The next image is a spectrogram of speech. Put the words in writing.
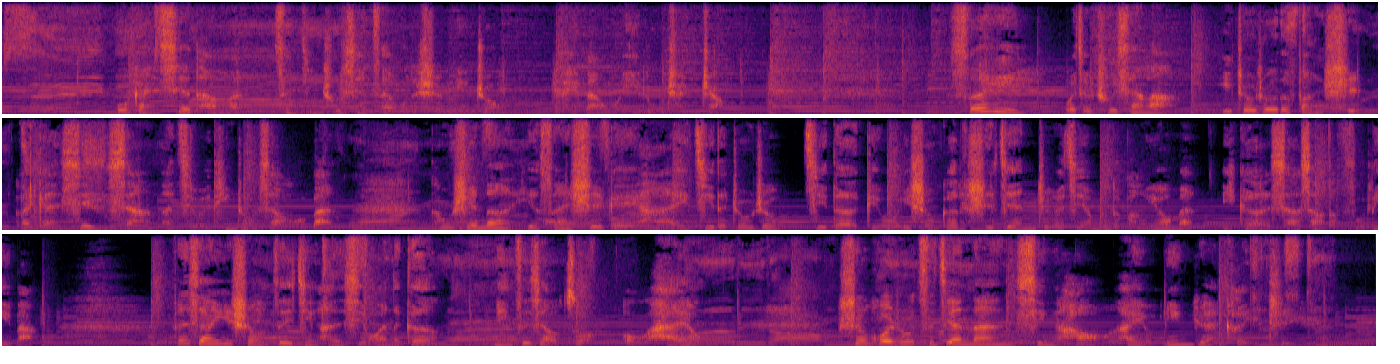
我感谢他们曾经出现在我的生命中，陪伴我一路成长。所以我就出现了，以周周的方式来感谢一下那几位听众小伙伴。同时呢，也算是给还记得周周、记得给我一首歌的时间这个节目的朋友们一个小小的福利吧。分享一首最近很喜欢的歌，名字叫做《Ohio》。生活如此艰难，幸好还有音乐可以治愈。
